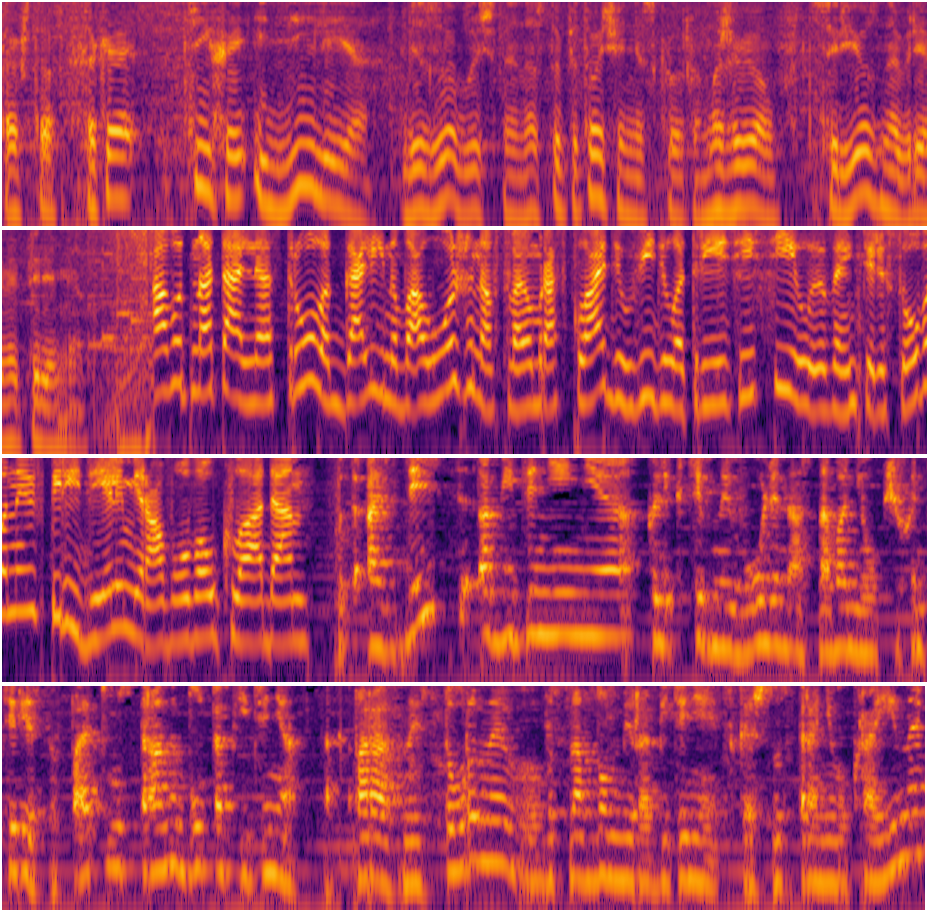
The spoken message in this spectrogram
Так что такая тихая идиллия безоблачная наступит очень не скоро. Мы живем в серьезное время перемен. А вот натальный астролог Галина Воложина в своем раскладе увидела третьи силы, заинтересованные в переделе мирового уклада. А здесь объединение коллективной воли на основании общих интересов, поэтому страны будут объединяться по разные стороны. В основном мир объединяется, конечно, на стороне Украины,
